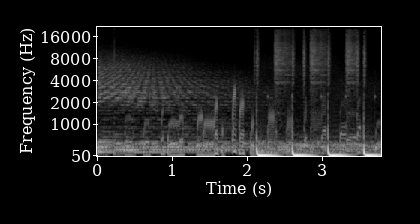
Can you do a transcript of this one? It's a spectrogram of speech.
Thank you.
